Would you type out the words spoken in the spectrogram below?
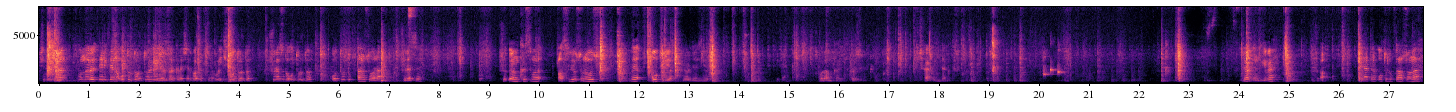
Şimdi buradan bunları deliklerine oturt oturta geliyoruz arkadaşlar. Bakın şimdi bu ikisi oturdu. Şurası da oturdu. Oturduktan sonra şurası şu ön kısmı aslıyorsunuz ve oturuyor gördüğünüz gibi. Bir dakika. Oraya mı kaydı? Dur. Çıkartayım bir dakika dur. Gördüğünüz gibi şu her taraf oturduktan sonra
